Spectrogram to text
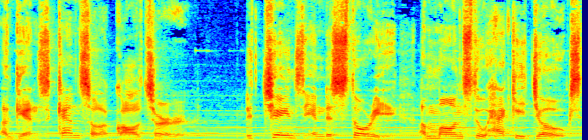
against cancel culture. The change in the story amounts to hacky jokes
